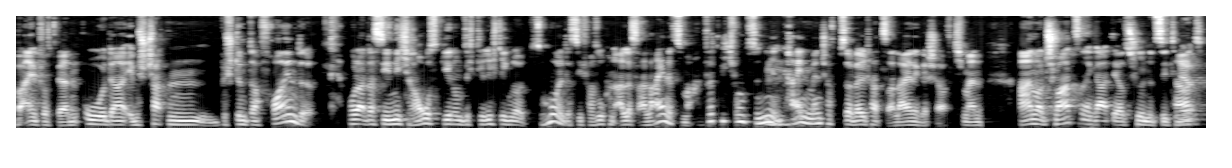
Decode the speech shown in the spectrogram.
beeinflusst werden oder im Schatten bestimmter Freunde oder dass sie nicht rausgehen, um sich die richtigen Leute zu holen, dass sie versuchen, alles alleine zu machen. Wird nicht funktionieren. Mhm. Kein Mensch auf dieser Welt hat es alleine geschafft. Ich meine, Arnold Schwarzenegger hat ja das schöne Zitat,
